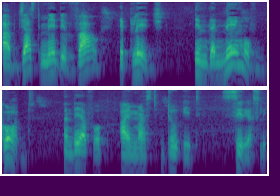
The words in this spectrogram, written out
I've just made a vow, a pledge in the name of God, and therefore I must do it seriously.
